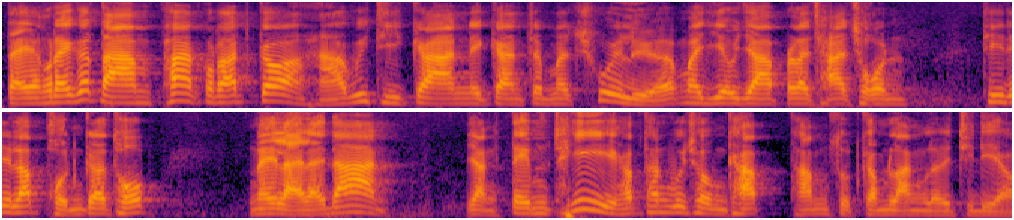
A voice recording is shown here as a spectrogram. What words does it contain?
แต่อย่างไรก็ตามภาครัฐก็หาวิธีการในการจะมาช่วยเหลือมาเยียวยาประชาชนที่ได้รับผลกระทบ ในหลาย ๆ ด้านอย่างเต็มที่ครับท่านผู้ชมครับทำสุดกำลังเลยทีเดียว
